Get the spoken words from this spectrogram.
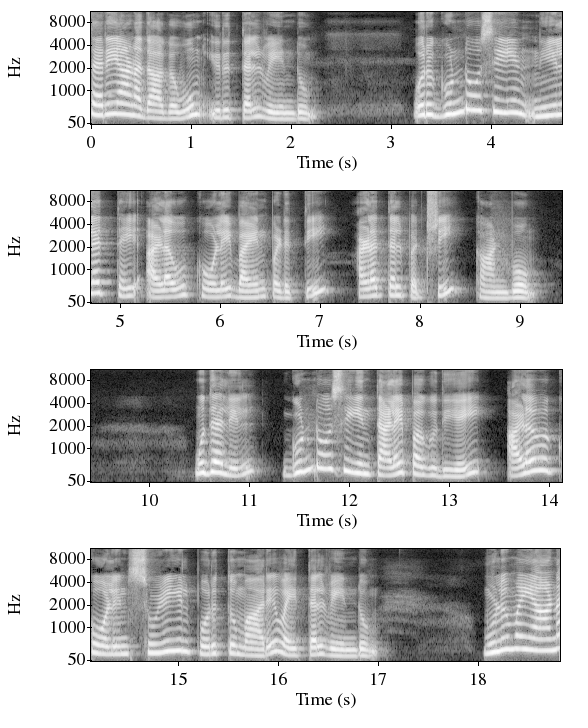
சரியானதாகவும் இருத்தல் வேண்டும். ஒரு குண்டூசியின் நீளத்தை அளவுகோலை பயன்படுத்தி அளத்தல் பற்றி காண்போம். முதலில் குண்டூசியின் தலைப்பகுதியை அளவுகோலின் சுழியில் பொருத்துமாறு வைத்தல் வேண்டும். முழுமையான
